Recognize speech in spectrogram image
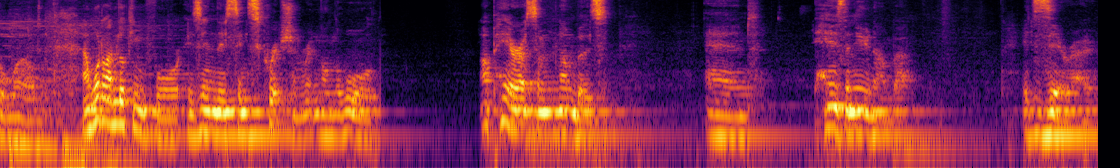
Mathematical world. And what I'm looking for is in this inscription written on the wall. Up here are some numbers, and here's the new number. It's zero.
